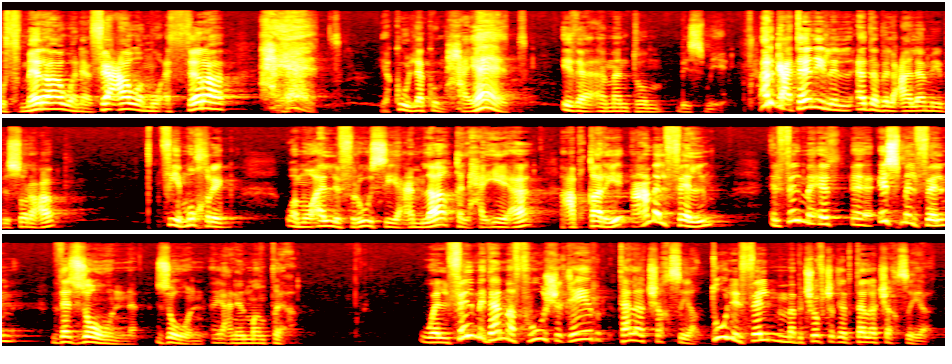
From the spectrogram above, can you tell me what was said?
ومثمره ونافعة ومؤثرة. حياة يكون لكم حياة إذا آمنتم باسمه. أرجع تاني للأدب العالمي بسرعة. في مخرج ومؤلف روسي عملاق الحقيقة عبقري عمل فيلم. الفيلم اسم الفيلم The Zone zone يعني المنطقة. والفيلم ده ما فيهوش غير ثلاث شخصيات. طول الفيلم ما بتشوفش غير ثلاث شخصيات.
